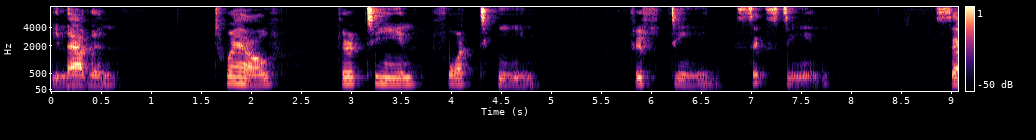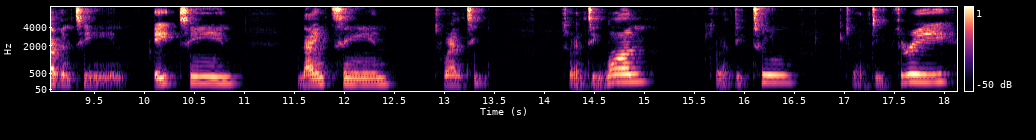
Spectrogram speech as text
eleven, twelve, thirteen, fourteen, fifteen, sixteen, seventeen, eighteen, nineteen, twenty, twenty-one, twenty-two, twenty-three,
